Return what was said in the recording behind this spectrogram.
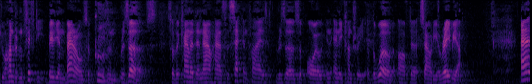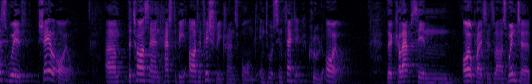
to 150 billion barrels of proven reserves. So that Canada now has the second highest reserves of oil in any country of the world after Saudi Arabia. As with shale oil, um, the tar sand has to be artificially transformed into a synthetic crude oil. The collapse in oil prices last winter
